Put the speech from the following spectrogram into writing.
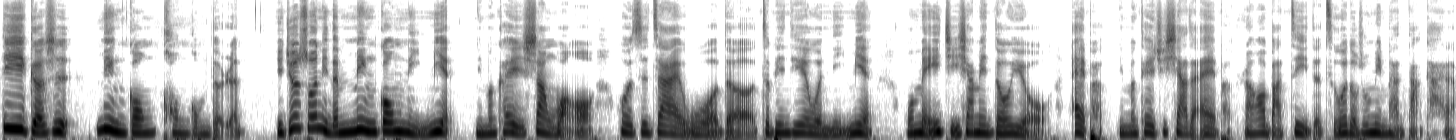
第一个是命宫空宫的人，也就是说你的命宫里面。你们可以上网哦，或者是在我的这篇贴文里面，我每一集下面都有 App，你们可以去下载 App，然后把自己的紫微斗数命盘打开来。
